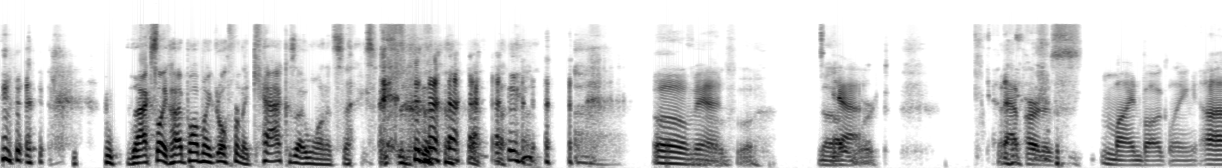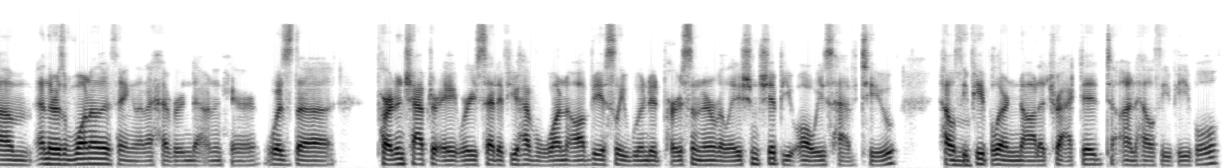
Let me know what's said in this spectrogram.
Zach's like, I bought my girlfriend a cat because I wanted sex. oh man. That was, uh, no, Yeah. that worked. that part is mind-boggling. Um, and there's one other thing that I have written down in here was the part in chapter eight where he said if you have one obviously wounded person in a relationship, you always have two. Healthy people are not attracted to unhealthy people.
